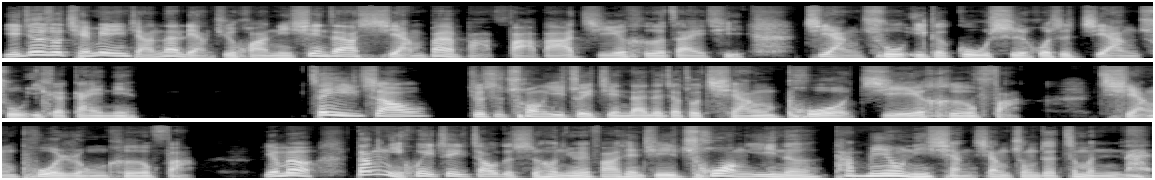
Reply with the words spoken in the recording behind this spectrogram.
也就是说，前面你讲那两句话，你现在要想办法法把它结合在一起，讲出一个故事，或是讲出一个概念。这一招就是创意最简单的，叫做强迫结合法、强迫融合法，有没有？当你会这一招的时候，你会发现，其实创意呢，它没有你想象中的这么难。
